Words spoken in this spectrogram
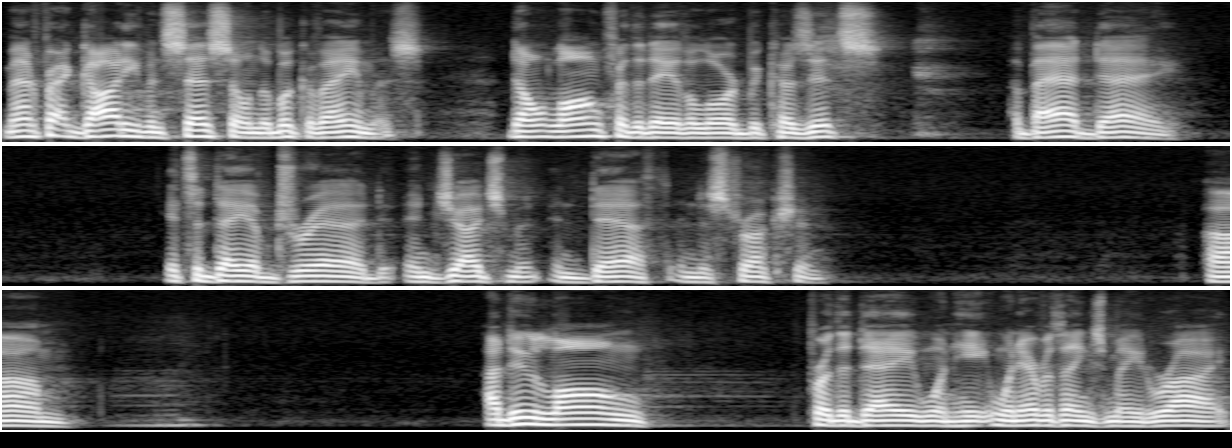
Matter of fact, God even says so in the book of Amos. Don't long for the day of the Lord because it's a bad day. It's a day of dread and judgment and death and destruction. Um, I do long for the day when he when everything's made right.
